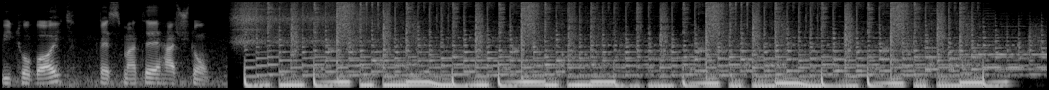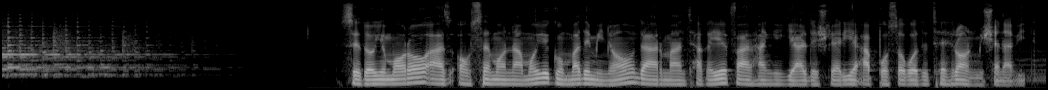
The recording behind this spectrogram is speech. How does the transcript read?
بیتو بایت قسمت هشتم صدای ما را از آسمان نمای گنبد مینا در منطقه فرهنگی گردشگری عباس آباد تهران میشنوید.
